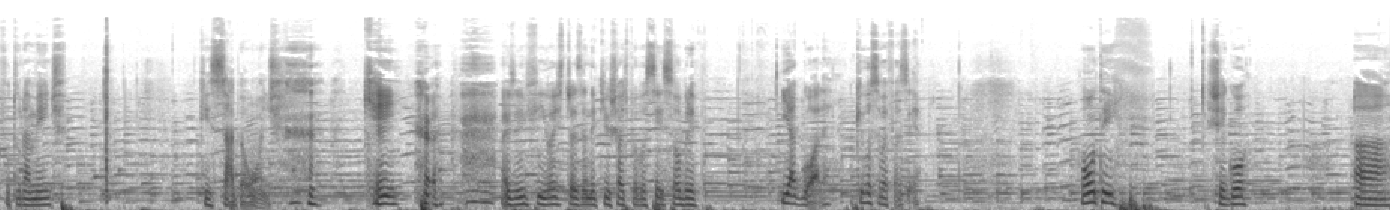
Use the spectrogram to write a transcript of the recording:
futuramente, quem sabe aonde? quem? Mas enfim, hoje trazendo aqui o shot para vocês sobre e agora? O que você vai fazer? Ontem chegou a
